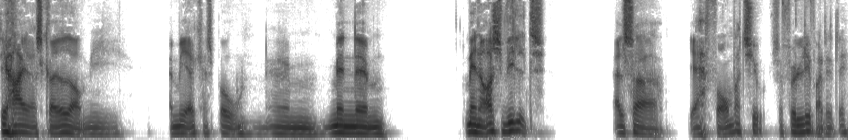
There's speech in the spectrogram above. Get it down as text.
det har jeg skrevet om i Amerikas bogen. Øh, men, øh, men også vildt. Altså, ja, formativt. Selvfølgelig var det det.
